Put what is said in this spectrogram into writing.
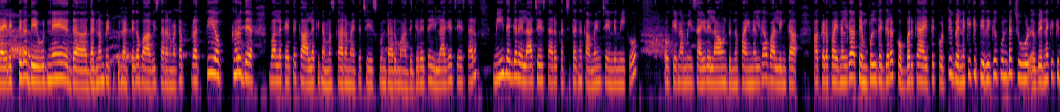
డైరెక్ట్గా దేవుడినే ద దండం పెట్టుకున్నట్టుగా భావిస్తారనమాట ప్రతి ఒక్కరు దే వాళ్ళకైతే కాళ్ళకి నమస్కారం అయితే చేసుకుంటారు. మా దగ్గర అయితే ఇలాగే చేస్తారు. మీ దగ్గర ఎలా చేస్తారో ఖచ్చితంగా కమెంట్ చేయండి మీకు. ఓకేనా? మీ సైడ్ ఎలా ఉంటుందో. ఫైనల్గా వాళ్ళు ఇంకా అక్కడ ఫైనల్గా టెంపుల్ దగ్గర కొబ్బరికాయ అయితే కొట్టి వెనక్కి తిరగకుండా చూ వెనకకి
